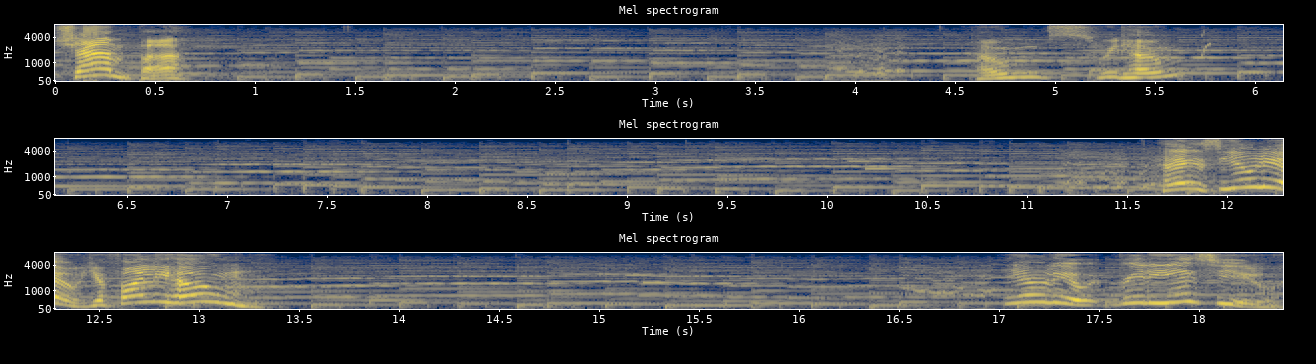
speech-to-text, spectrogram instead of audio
Champa? Home, sweet home? Hey, it's Eoleo! You're finally home! Eoleo, it really is you!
